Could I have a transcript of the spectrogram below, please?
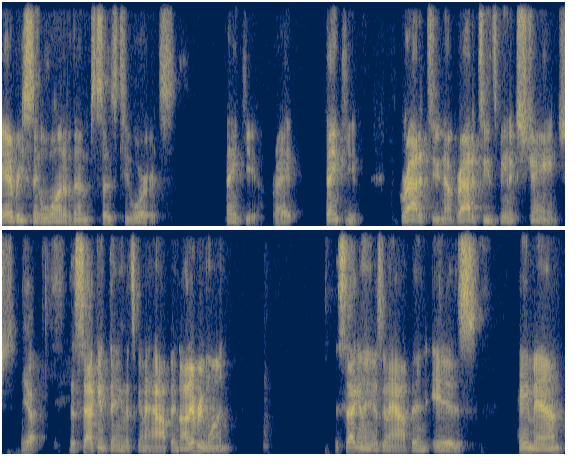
Every single one of them says two words thank you, right? Thank you. Gratitude. Now, gratitude's being exchanged. Yep. The second thing that's going to happen, not everyone, the second thing that's going to happen is, hey, man,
